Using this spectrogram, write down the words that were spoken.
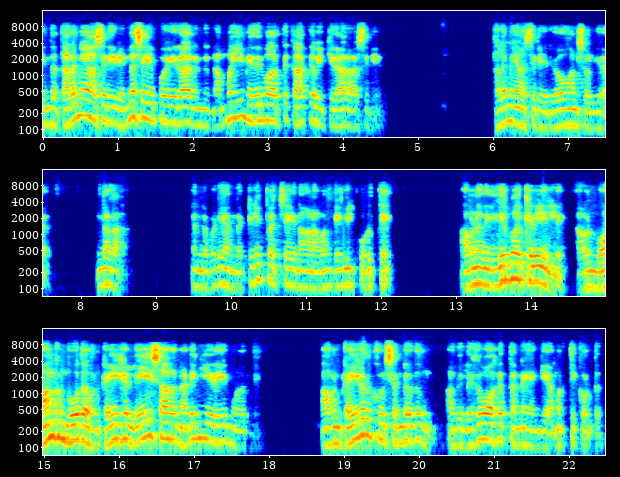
இந்த தலைமை ஆசிரியர் என்ன செய்ய போகிறார் என்று நம்மையும் எதிர்பார்த்து காக்க வைக்கிறார் ஆசிரியர். தலைமை ஆசிரியர் யோவான் சொல்கிறார் இந்தடா என்றபடி அந்த கிளிப்பச்சை நான் அவன் கையில் கொடுத்தேன். அவன் அதை எதிர்பார்க்கவே இல்லை. அவன் வாங்கும் போது அவன் கைகள் லேசாக நடுங்கியதையும் உணர்ந்தேன். அவன் கைகளுக்குள் சென்றதும் அது லெகுவாக தன்னை அங்கே அமர்த்தி கொண்டது.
